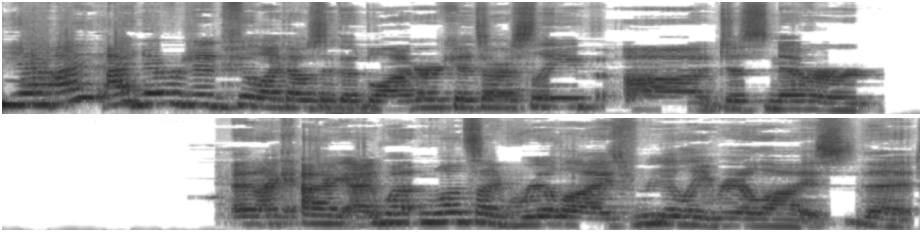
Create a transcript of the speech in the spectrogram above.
Yeah, I, I never did feel like I was a good blogger. Kids are asleep. Uh, just never. And I, I, I once I realized, really realized that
